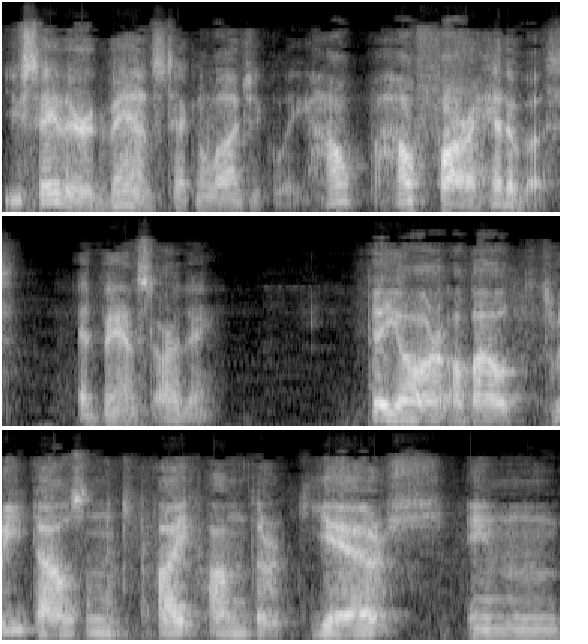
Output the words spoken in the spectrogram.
you say they're advanced technologically. How how far ahead of us advanced are they? They are about 3,500 years in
